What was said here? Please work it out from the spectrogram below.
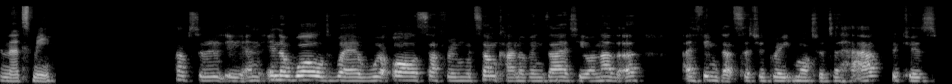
and that's me Absolutely. And in a world where we're all suffering with some kind of anxiety or another, I think that's such a great motto to have because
